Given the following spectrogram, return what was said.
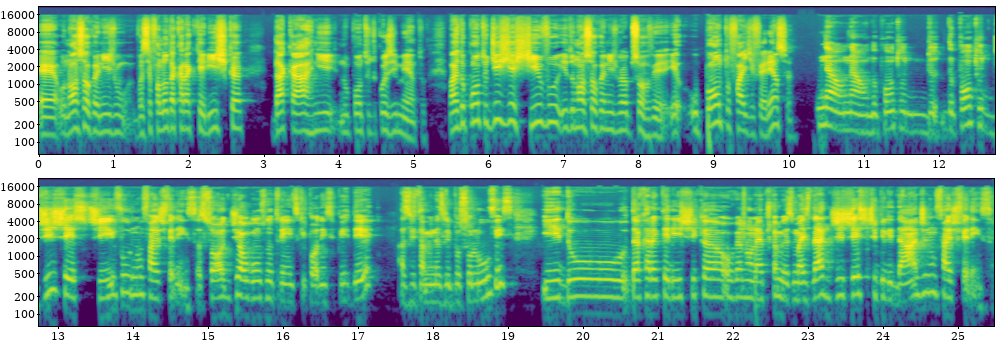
é, o nosso organismo, você falou da característica da carne no ponto de cozimento, mas do ponto digestivo e do nosso organismo absorver, o ponto faz diferença? Não, não. Do ponto, do, do, ponto digestivo não faz diferença. Só de alguns nutrientes que podem se perder, as vitaminas lipossolúveis, e do, da característica organoléptica mesmo, mas da digestibilidade não faz diferença.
